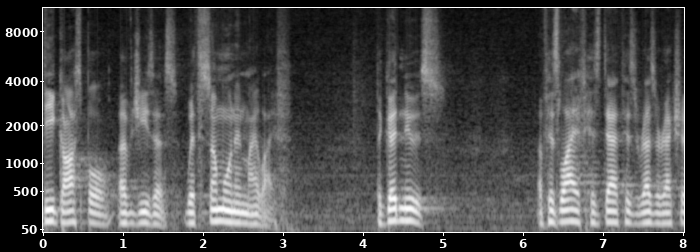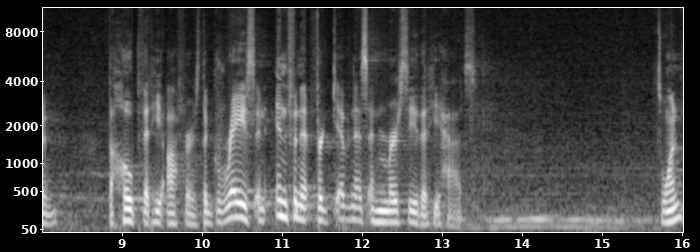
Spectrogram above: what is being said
the gospel of Jesus with someone in my life. The good news of his life, his death, his resurrection, the hope that he offers, the grace and infinite forgiveness and mercy that he has. It's one.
